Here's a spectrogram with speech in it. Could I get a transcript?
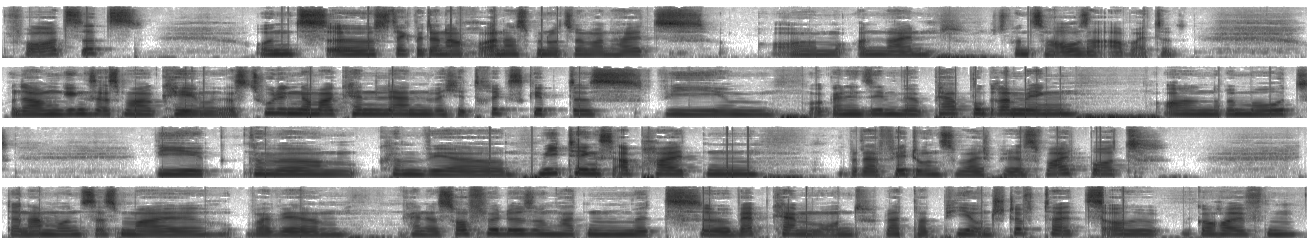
vor Ort sitzt. Und äh, Slack wird dann auch anders benutzt, wenn man halt ähm, online von zu Hause arbeitet. Und darum ging es erstmal, okay, das Tooling nochmal kennenlernen, welche Tricks gibt es, wie organisieren wir Pair-Programming on Remote, wie können wir, können wir Meetings abhalten, da fehlt uns zum Beispiel das Whiteboard. Dann haben wir uns erstmal, weil wir keine Softwarelösung hatten, mit äh, Webcam und Blatt Papier und Stift halt äh, geholfen.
